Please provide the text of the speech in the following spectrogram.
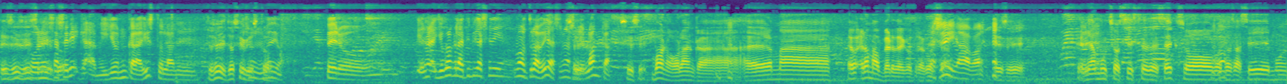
Sí, sí, sí, Con sí, esa serie, que a mí yo nunca la he visto, la de... Sí, yo sí he visto. medio. Pero yo creo que la típica serie, bueno, tú la veías, es una serie blanca. Sí, sí. Bueno, blanca. Era más, era más verde que otra cosa. ¿Ah, sí? Ah, vale. Sí, sí. Tenía muchos chistes de sexo, cosas así. Muy...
